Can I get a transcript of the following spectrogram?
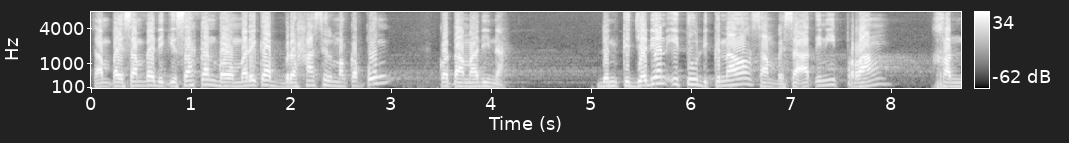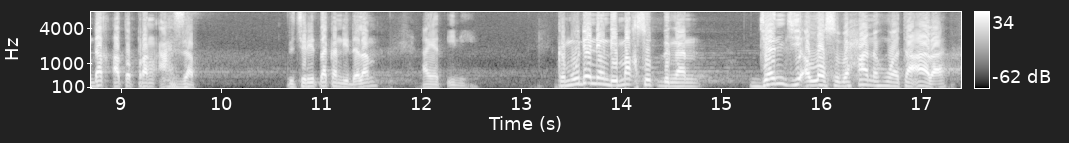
Sampai-sampai dikisahkan bahwa mereka berhasil mengepung kota Madinah. Dan kejadian itu dikenal sampai saat ini perang Khandak atau perang Azab. Diceritakan di dalam ayat ini. Kemudian yang dimaksud dengan janji Allah Subhanahu wa taala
